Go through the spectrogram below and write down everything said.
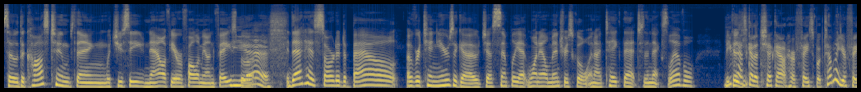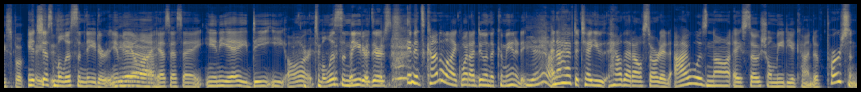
So the costume thing, which you see now if you ever follow me on Facebook, Yes. that has started about over 10 years ago, just simply at one elementary school. And I take that to the next level You because guys got to check out her Facebook. Tell me your Facebook. it's page. just Melissa Neader, M E L I S S A N E A D E R. It's Melissa Neader. There's, and it's kind of like what I do in the community. Yeah. And I have to tell you how that all started. I was not a social media kind of person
